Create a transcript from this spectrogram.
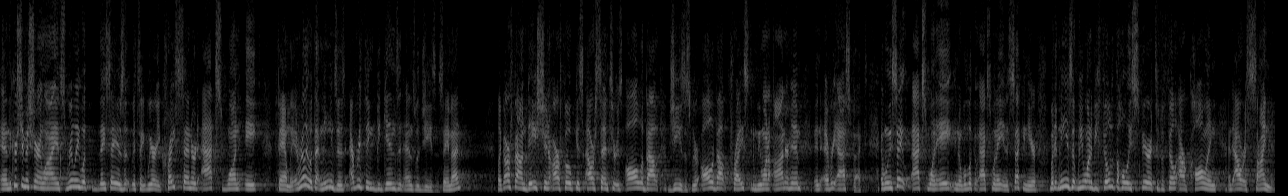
And the Christian Missionary Alliance, really what they say is that it's a, we are a Christ-centered Acts 1 8 family. And really what that means is everything begins and ends with Jesus. Amen? Like our foundation, our focus, our center is all about Jesus. We are all about Christ and we want to honor him in every aspect. And when we say Acts 1 8, you know, we'll look at Acts 1 8 in a second here, but it means that we want to be filled with the Holy Spirit to fulfill our calling and our assignment.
